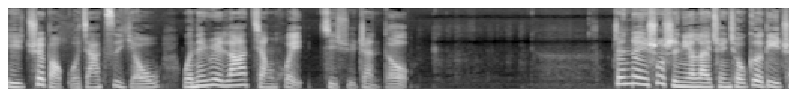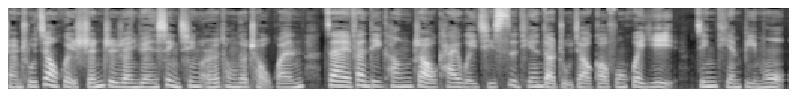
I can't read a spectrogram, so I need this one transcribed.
以确保国家自由。委内瑞拉将会继续战斗。”针对数十年来全球各地传出教会神职人员性侵儿童的丑闻，在梵蒂冈召开为期四天的主教高峰会议，今天闭幕。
